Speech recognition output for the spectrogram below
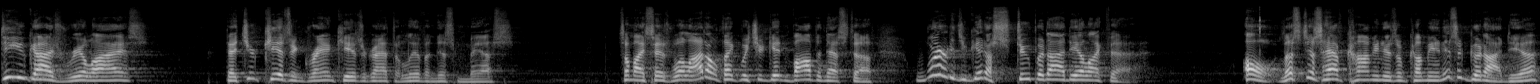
Do you guys realize that your kids and grandkids are going to have to live in this mess? Somebody says, Well, I don't think we should get involved in that stuff. Where did you get a stupid idea like that? Oh, let's just have communism come in. It's a good idea.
